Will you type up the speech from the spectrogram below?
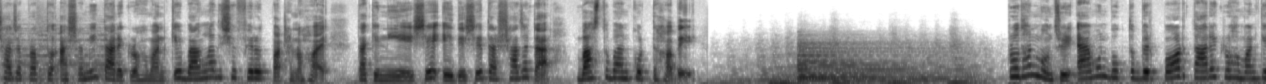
সাজাপ্রাপ্ত আসামি তারেক রহমানকে বাংলাদেশে ফেরত পাঠানো হয়। তাকে নিয়ে এসে এ দেশে তার সাজাটা বাস্তবায়ন করতে হবে। প্রধানমন্ত্রীর এমন বক্তব্যের পর তারেক রহমানকে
